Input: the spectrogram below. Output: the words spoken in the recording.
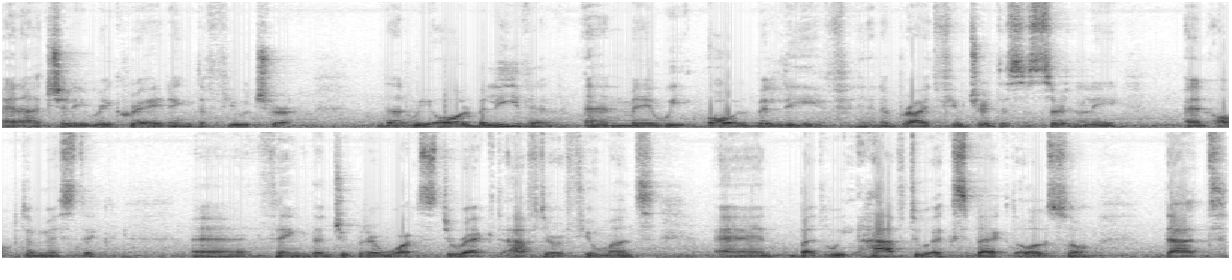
and actually recreating the future that we all believe in and may we all believe in a bright future. This is certainly an optimistic uh, thing that Jupiter works direct after a few months. And but we have to expect also that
